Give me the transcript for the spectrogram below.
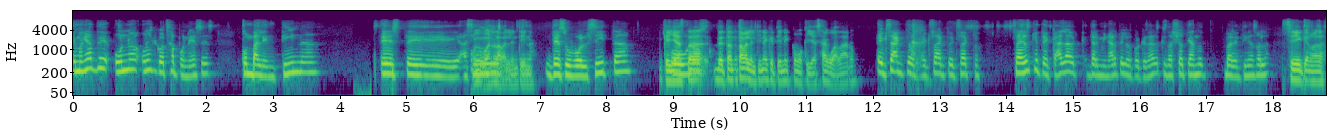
imagínate uno, unos cacahuates japoneses con Valentina, este, así Muy buena la Valentina. de su bolsita. Que ya está, unos- de tanta Valentina que tiene, como que ya se aguadaron. Exacto, exacto, exacto. Sabes que te cala terminártelos porque sabes que estás shoteando Valentina sola. Sí, que no era.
